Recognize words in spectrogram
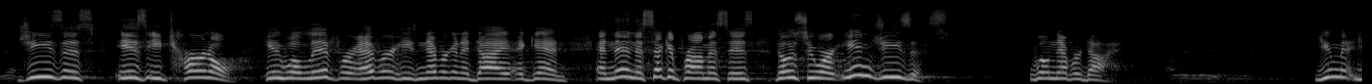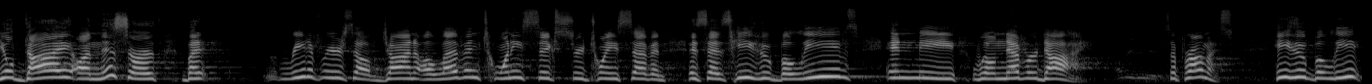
Yeah. Jesus is eternal. He will live forever. He's never going to die again. And then the second promise is those who are in Jesus will never die. You may, you'll die on this earth, but read it for yourself. John 11, 26 through 27. It says, He who believes in me will never die. Hallelujah. It's a promise. He who believes,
